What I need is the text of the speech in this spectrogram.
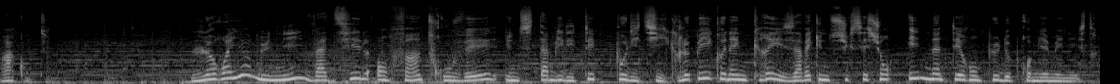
raconte. Le Royaume-Uni va-t-il enfin trouver une stabilité politique? Le pays connaît une crise avec une succession ininterrompue de premiers ministres.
